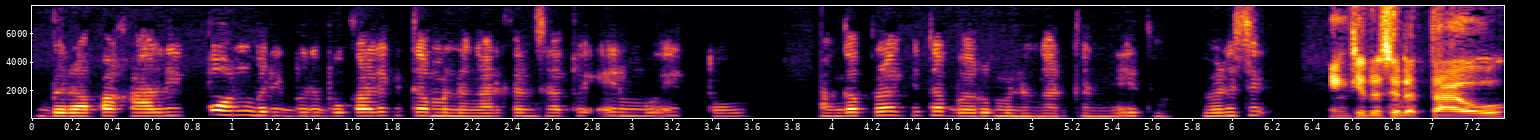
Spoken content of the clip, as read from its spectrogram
berapa kali pun beribu-ribu kali kita mendengarkan satu ilmu itu anggaplah kita baru mendengarkannya itu gimana sih yang kita sudah tahu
